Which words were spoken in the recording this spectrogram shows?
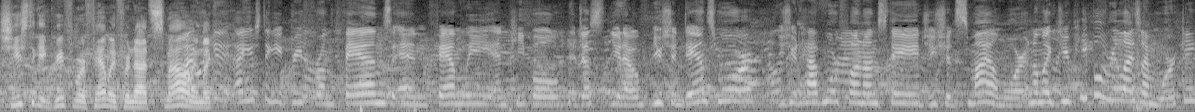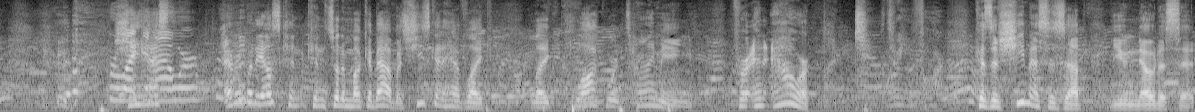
she used to get grief from her family for not smiling. would Like, get, I used to get grief from fans and family and people. Just, you know, you should dance more, you should have more fun on stage, you should smile more. And I'm like, do people realize I'm working for she like an has- hour? Everybody else can, can sort of muck about, but she's got to have like like clockwork timing for an hour. Because if she messes up, you notice it.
